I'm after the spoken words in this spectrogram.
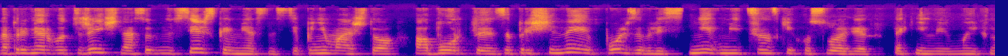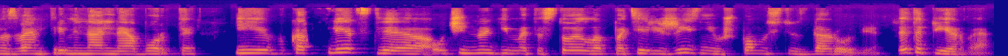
Например, вот женщины, особенно в сельской местности, понимая, что аборты запрещены, пользовались не в медицинских условиях, такими мы их называем криминальные аборты, и как следствие очень многим это стоило потери жизни уж полностью здоровья. Это первое.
